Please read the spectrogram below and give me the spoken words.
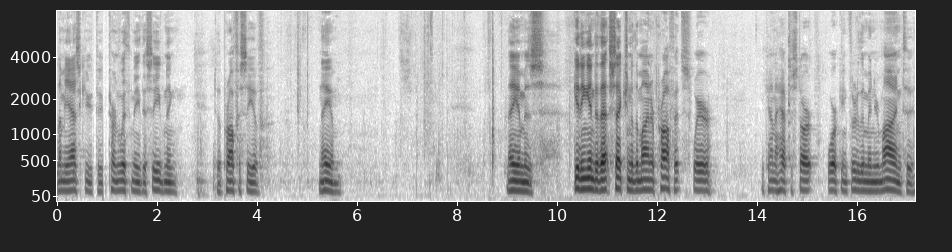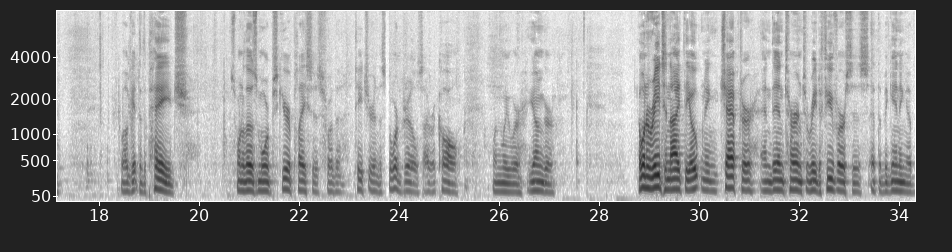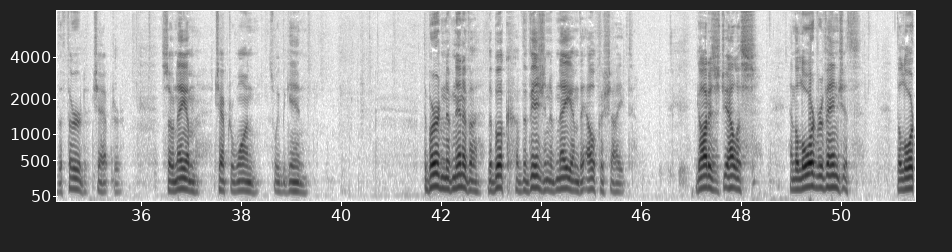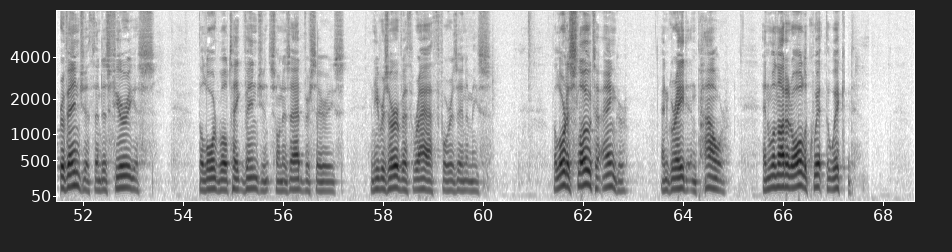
Let me ask you to turn with me this evening to the prophecy of Nahum. Nahum is getting into that section of the minor prophets where you kind of have to start working through them in your mind to, well, get to the page. It's one of those more obscure places for the teacher in the sword drills, I recall, when we were younger. I want to read tonight the opening chapter and then turn to read a few verses at the beginning of the third chapter. So, Nahum chapter 1, as we begin. The burden of Nineveh, the book of the vision of Nahum the Elkoshite. God is jealous, and the Lord revengeth. The Lord revengeth and is furious. The Lord will take vengeance on his adversaries and he reserveth wrath for his enemies. The Lord is slow to anger and great in power, and will not at all acquit the wicked.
